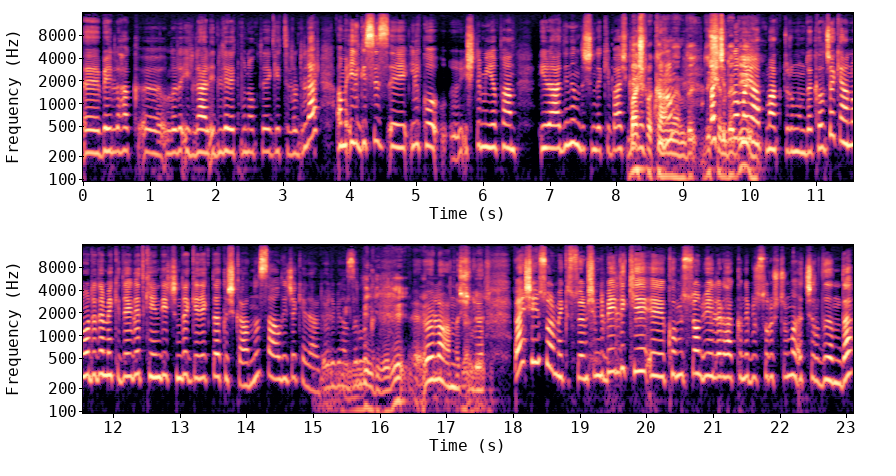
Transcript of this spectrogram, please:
e, belli hakları ihlal edilerek bu noktaya getirildiler. Ama ilgisiz e, ilk o e, işlemi yapan iradenin dışındaki başka Başbakanlığın bir kurum dışında açıklama değil. yapmak durumunda kalacak. Yani orada demek ki devlet kendi içinde gerekli akışkanlığı sağlayacak herhalde. Öyle bir hazırlık. Bilgileri e, öyle anlaşılıyor. Gönderecek. Ben şeyi sormak istiyorum. Şimdi belli ki e, komisyon üyeleri hakkında bir soruşturma açıldığında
